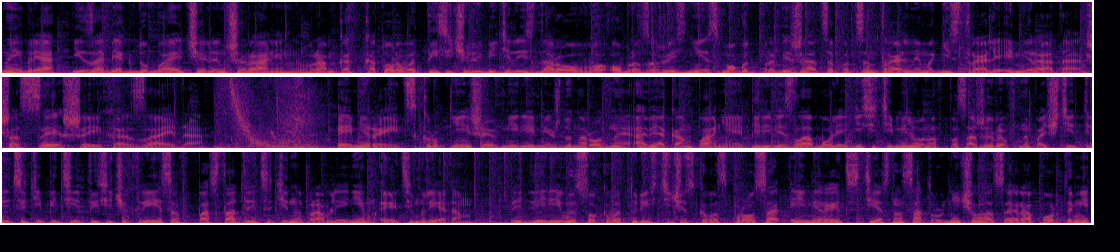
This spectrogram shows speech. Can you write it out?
ноября и забег Дубай Challenge Running, в рамках которого тысячи любителей здорового образа жизни смогут пробежаться по центральной магистрали Эмирата – шоссе Шейха Зайда. Emirates, крупнейшая в мире международная авиакомпания, перевезла более 10 миллионов пассажиров пассажиров на почти 35 тысячах рейсов по 130 направлениям этим летом. В преддверии высокого туристического спроса Emirates тесно сотрудничала с аэропортами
